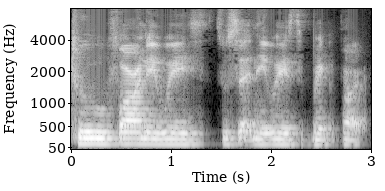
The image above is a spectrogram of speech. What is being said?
too far in their ways, too set in their ways to break apart.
